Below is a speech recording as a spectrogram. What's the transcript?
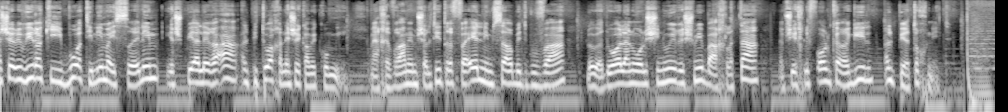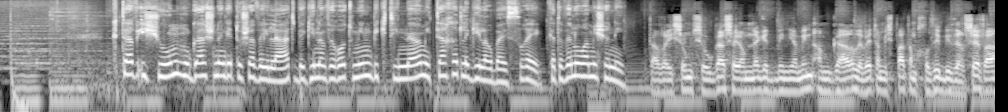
אשר הבהירה כי ייבוא הטילים הישראלים ישפיע לרעה על פיתוח הנשק המקומי. מהחברה הממשלתית רפאל נמסר בתגובה, לא ידוע לנו על שינוי רשמי בהחלטה, נמשיך לפעול כרגיל על פי התוכנית. כתב אישום הוגש נגד תושב אילת בגין עבירות מין בקטינה מתחת לגיל 14. כתבנו רמי שני. כתב האישום שהוגש היום נגד בנימין אמגר לבית המשפט המחוזי בבאר שבע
